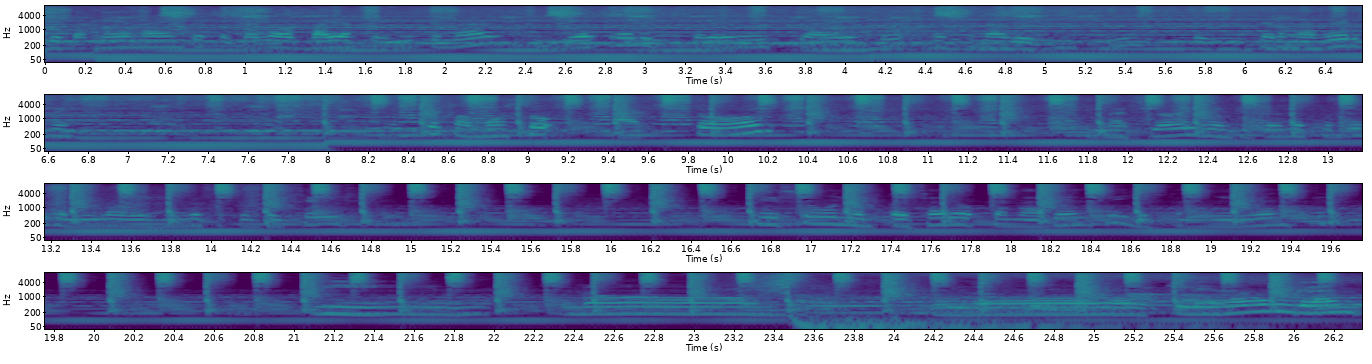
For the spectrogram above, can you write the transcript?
que también ha interpretado varias películas y otra de que ha hecho es una de DC, de Linterna Verde. Este famoso actor nació el 23 de octubre de 1976. Es un empresario canadiense y estadounidense. Y lo, lo que le da un gran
